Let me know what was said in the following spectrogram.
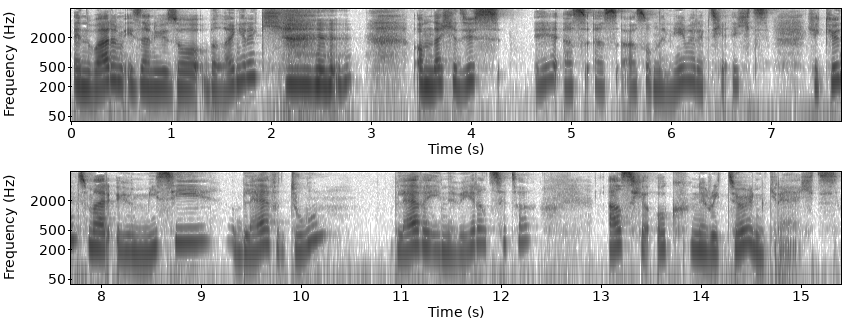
en waarom is dat nu zo belangrijk? Omdat je dus als, als, als ondernemer hebt je echt... Je kunt maar je missie blijven doen, blijven in de wereld zitten, als je ook een return krijgt.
